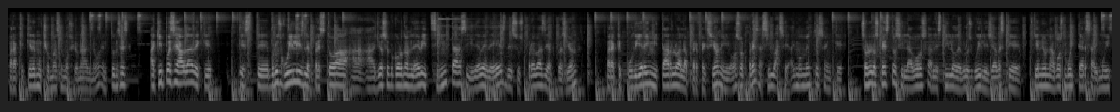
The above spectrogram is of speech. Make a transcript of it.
para que quede mucho más emocional, ¿no? Entonces, aquí pues se habla de que este, Bruce Willis le prestó a, a Joseph Gordon Levitt cintas y DVDs de sus pruebas de actuación para que pudiera imitarlo a la perfección y oh sorpresa, sí lo hace. Hay momentos en que son los gestos y la voz al estilo de Bruce Willis. Ya ves que tiene una voz muy tersa y muy,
